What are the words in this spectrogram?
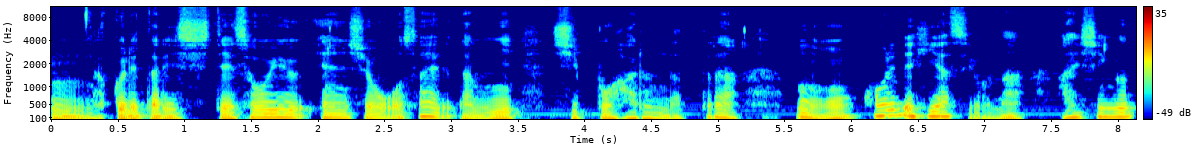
うん、膨れたりして、そういう炎症を抑えるために湿布を貼るんだったら、もう氷で冷やすようなアイシング、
